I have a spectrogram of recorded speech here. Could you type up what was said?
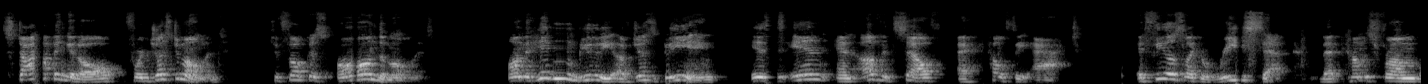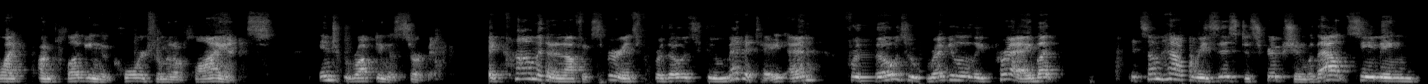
Stopping it all for just a moment to focus on the moment, on the hidden beauty of just being, is in and of itself a healthy act. It feels like a reset that comes from like unplugging a cord from an appliance interrupting a circuit. A common enough experience for those who meditate and for those who regularly pray, but it somehow resists description without seeming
